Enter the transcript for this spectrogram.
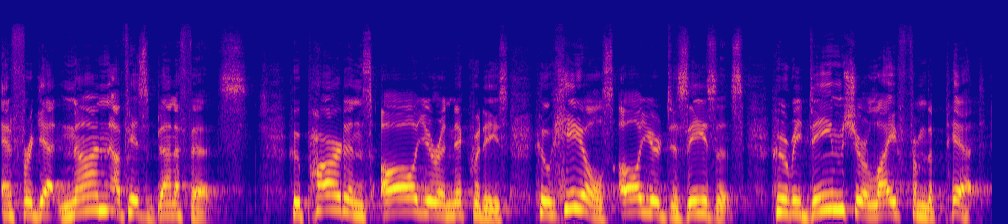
and forget none of his benefits who pardons all your iniquities, who heals all your diseases, who redeems your life from the pit,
